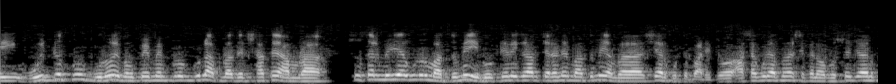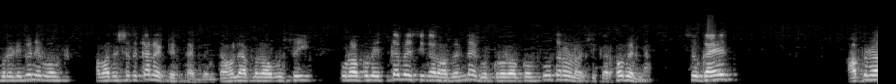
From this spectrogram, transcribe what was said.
এই উইথড্র প্রুফগুলো এবং পেমেন্ট প্রুফগুলো আপনাদের সাথে আমরা সোশ্যাল মিডিয়া গুলোর মাধ্যমে এবং টেলিগ্রাম চ্যানেলের মাধ্যমে আমরা শেয়ার করতে পারি। তো আশা করি আপনারা সেখানে অবশ্যই জয়েন করে নেবেন এবং আমাদের সাথে কানেক্টেড থাকবেন। তাহলে আপনারা অবশ্যই কোনো রকম স্ক্যামের শিকার হবেন না এবং কোনো রকম প্রতারণার শিকার হবেন না। তো গাইজ আপনারা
